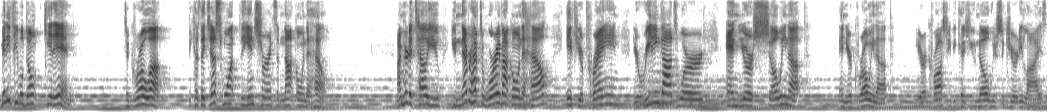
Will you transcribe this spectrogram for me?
Many people don't get in to grow up because they just want the insurance of not going to hell. I'm here to tell you, you never have to worry about going to hell if you're praying, you're reading God's word, and you're showing up and you're growing up here at Crossview because you know your security lies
